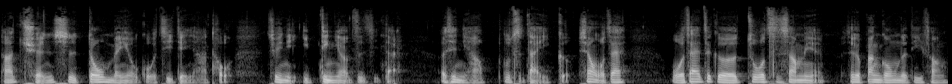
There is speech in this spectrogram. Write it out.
它全是都没有国际电压头，所以你一定要自己带。而且你还要不止带一个，像我在我在这个桌子上面这个办公的地方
